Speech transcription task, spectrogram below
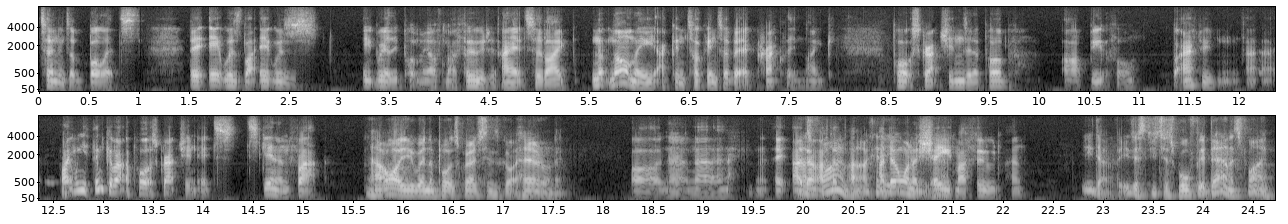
turned into bullets. It, it was like it was it really put me off my food. I had to like n- normally I can tuck into a bit of crackling, like pork scratchings in a pub. Oh, beautiful. But I have to like when you think about a pork scratching, it's skin and fat. How are you when the pork scratching's got hair on it? Oh no no, I, That's I don't have to. I I, can I eat- don't want to shave that. my food, man. You don't. You just you just wolf it down. It's fine.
